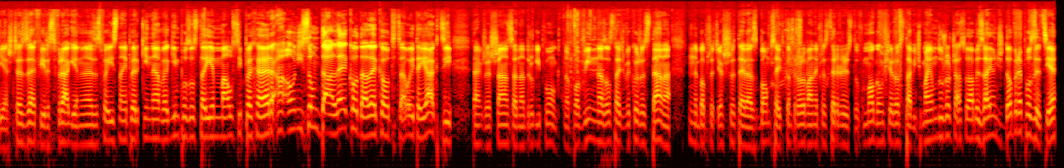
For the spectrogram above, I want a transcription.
Jeszcze Zephyr z fragiem e, ze swojej snajperki na Wegim pozostaje Mouse i PHR, a oni są daleko, daleko od całej tej akcji. Także szansa na drugi punkt no, powinna zostać wykorzystana, bo przecież teraz bombsite kontrolowany przez terrorystów mogą się rozstawić, mają dużo czasu, aby zająć dobre pozycje,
